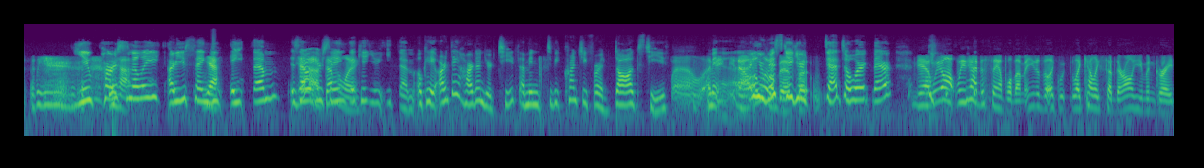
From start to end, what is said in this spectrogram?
we, You personally, are you saying Yeah. you ate them? Is that what you're saying, definitely. Vicki? You eat them. Okay, aren't they hard on your teeth? I mean, to be crunchy for a dog's teeth. Well, I I mean, mean, you know, are a you risking bit, your but- dental work there? yeah, we all we had to sample them, and you know, like like Kelly said, they're all human grade,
